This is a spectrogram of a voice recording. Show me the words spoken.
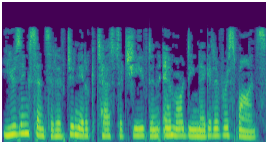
using sensitive genetic tests achieved an MRD negative response.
